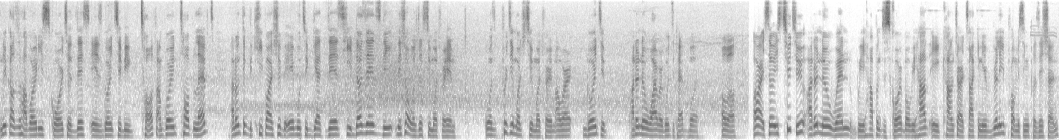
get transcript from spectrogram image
Newcastle have already scored, so this is going to be tough. I'm going top left. I don't think the keeper should be able to get this. He doesn't. The, the shot was just too much for him. It was pretty much too much for him. And we're going to... I don't know why we're going to Pep, but... Oh well. All right, so it's 2-2. I don't know when we happen to score, but we have a counter attack in a really promising position.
